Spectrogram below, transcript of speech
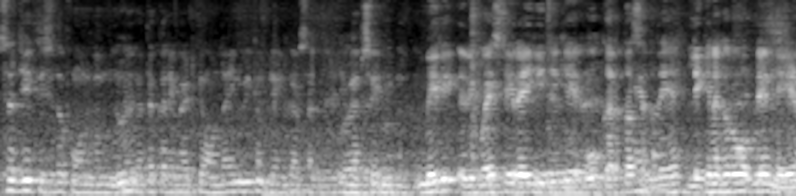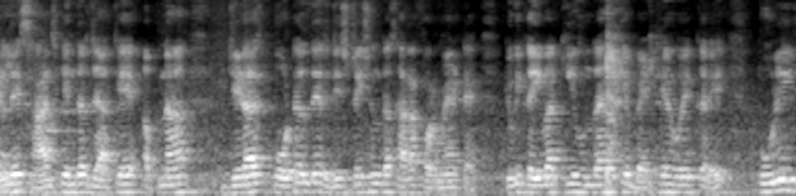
ਸਰ ਜੇ ਕਿਸੇ ਦਾ ਫੋਨ ਗੁੰਮ ਹੋ ਜਾਏਗਾ ਤਾਂ ਘਰੇ ਬੈਠ ਕੇ ਆਨਲਾਈਨ ਵੀ ਕੰਪਲੇਂਟ ਕਰ ਸਕਦੇ ਜਿਹੜੀ ਵੈਬਸਾਈਟ ਕਰ ਮੇਰੀ ਰਿਕੁਐਸਟ ਇਹ ਰਹੇਗੀ ਜੀ ਕਿ ਉਹ ਕਰ ਤਾਂ ਸਕਦੇ ਹੈ ਲੇਕਿਨ ਅਗਰ ਉਹ ਆਪਣੇ ਨੇੜਲੇ ਸਾਂਝ ਕੇਂਦਰ ਜਾ ਕੇ ਆਪਣਾ ਜਿਹੜਾ ਪੋਰਟਲ ਦੇ ਰਜਿਸਟ੍ਰੇਸ਼ਨ ਦਾ ਸਾਰਾ ਫਾਰਮੈਟ ਹੈ ਕਿਉਂਕਿ ਕਈ ਵਾਰ ਕੀ ਹੁੰਦਾ ਹੈ ਕਿ ਬੈਠੇ ਹੋਏ ਘਰੇ ਪੂਰੀ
